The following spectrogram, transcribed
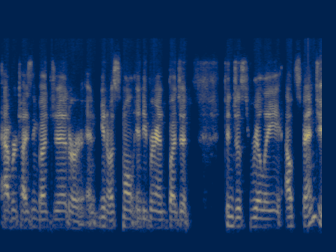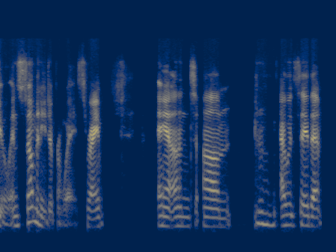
advertising budget or and you know a small indie brand budget can just really outspend you in so many different ways right? And um, i would say that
